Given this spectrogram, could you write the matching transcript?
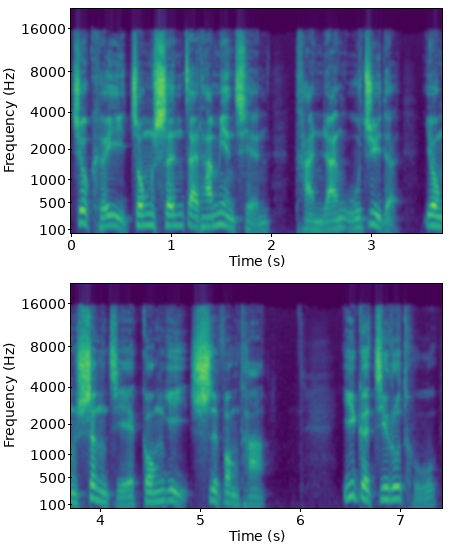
就可以终身在他面前坦然无惧地用圣洁公义侍奉他。”一个基督徒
